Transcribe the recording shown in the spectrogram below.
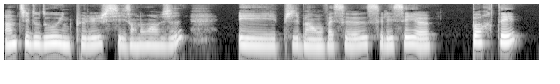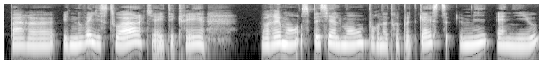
un petit doudou, une peluche s'ils en ont envie. Et puis, ben, on va se, laisser euh, porter par euh, une nouvelle histoire qui a été créée vraiment spécialement pour notre podcast Me and You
